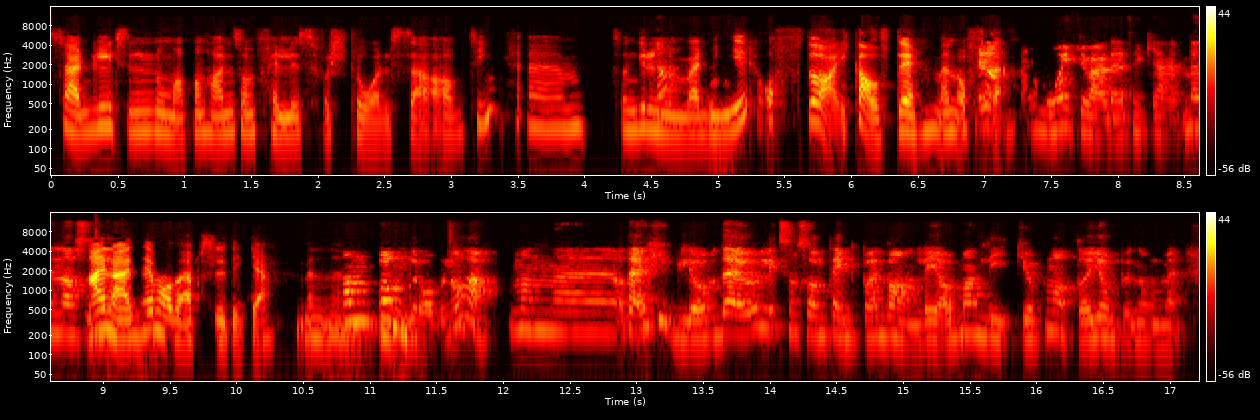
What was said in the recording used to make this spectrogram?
så er det liksom noe med at man har en sånn felles forståelse av ting. Um, sånn grunnverdier. Ofte, da. Ikke alltid, men ofte. Ja, det må ikke være det, tenker jeg. Altså, nei, nei, det må det absolutt ikke. Men, man bonder over noe, da. Man, eh, og det er jo hyggelig Det er jo liksom sånn tenk på en vanlig jobb. Man liker jo på en måte å jobbe, noe med,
